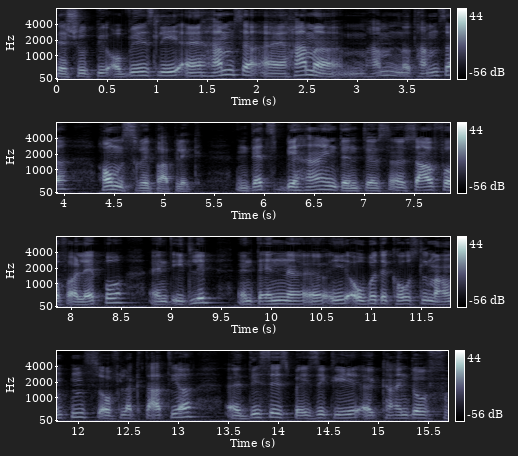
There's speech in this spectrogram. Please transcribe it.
There should be obviously a Hamza, a Hama, Ham, not Hamza, Homs Republic. And that's behind and uh, south of Aleppo and Idlib, and then uh, over the coastal mountains of Latakia. Uh, this is basically a kind of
